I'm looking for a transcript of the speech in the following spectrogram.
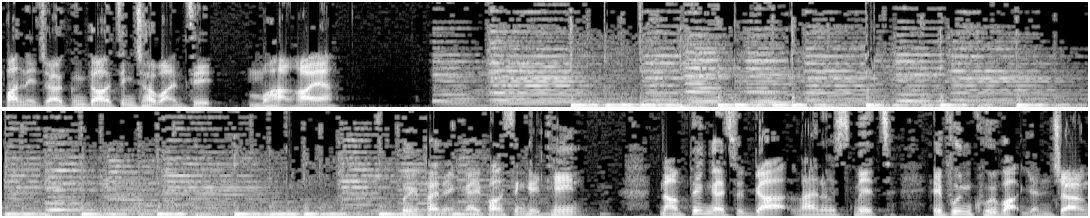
翻嚟仲有更多精彩環節，唔好行開啊！歡迎翻嚟藝方星期天。南非藝術家 Lionel Smith 喜歡繪畫人像，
